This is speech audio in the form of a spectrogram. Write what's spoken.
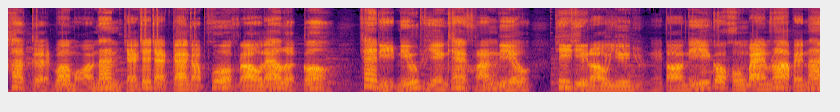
ถ้าเกิดว่าหมอนั่นอยากจะจัดการกับพวกเราแล้วล่ะก็ แค่ดีดนิ้วเพียงแค่ครั้งเดียว ที่ที่เรายืนอยู่ในตอนนี้ก็คงแบนราบไปหน้า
